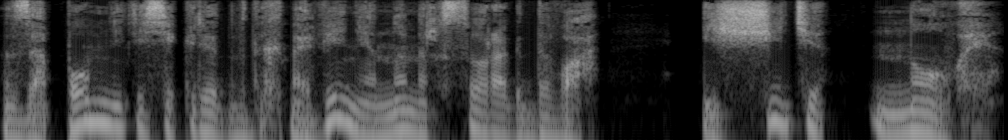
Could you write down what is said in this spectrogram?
Запомните секрет вдохновения номер 42. Ищите новое.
